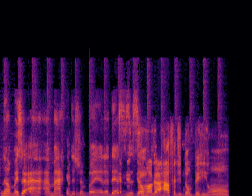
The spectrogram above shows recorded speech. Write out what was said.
Não, mas a, a marca da champanhe era dessas Deve assim. ter uma garrafa de Dom Perignon,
